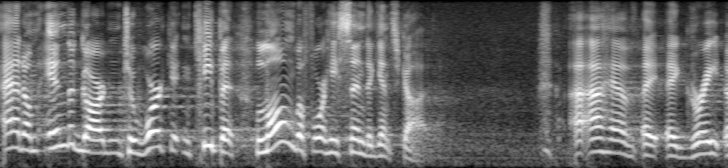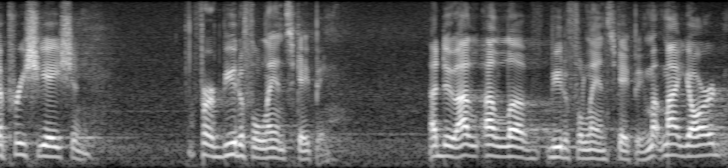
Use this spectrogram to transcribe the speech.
Adam in the garden to work it and keep it long before he sinned against God. I have a, a great appreciation for beautiful landscaping. I do. I, I love beautiful landscaping. My, my yard,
